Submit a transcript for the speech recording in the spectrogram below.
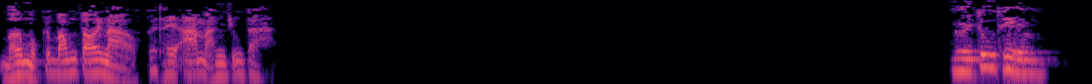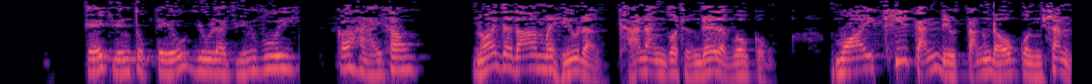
bởi một cái bóng tối nào có thể ám ảnh chúng ta. Người tu thiền kể chuyện tục tiểu dù là chuyện vui có hại không? Nói tới đó mới hiểu rằng khả năng của Thượng Đế là vô cùng. Mọi khía cảnh đều tận độ quần sanh.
